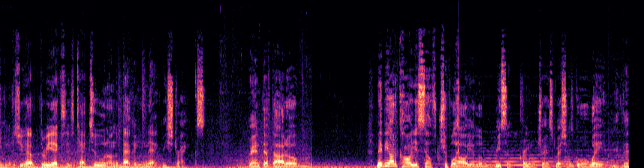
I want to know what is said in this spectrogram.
But you can, if you have three X's tattooed on the back of your neck, be strikes. Grand Theft Auto. Maybe you ought to call yourself Triple A. All your little recent criminal transgressions go away. You think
